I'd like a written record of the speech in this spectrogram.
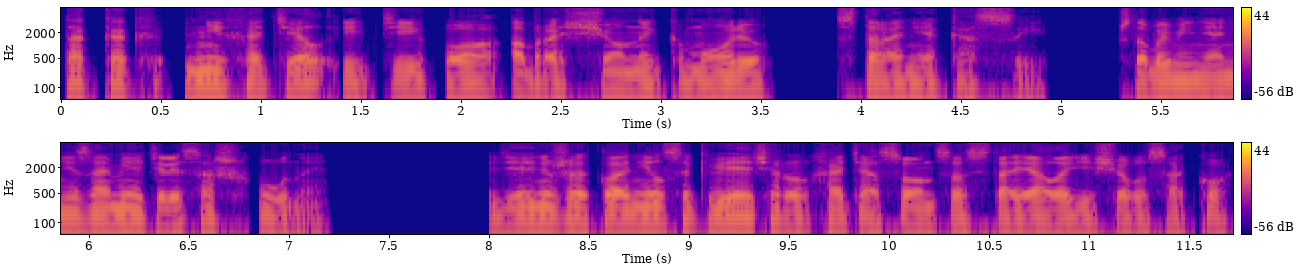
так как не хотел идти по обращенной к морю стороне косы чтобы меня не заметили со шхуны. День уже клонился к вечеру, хотя солнце стояло еще высоко.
